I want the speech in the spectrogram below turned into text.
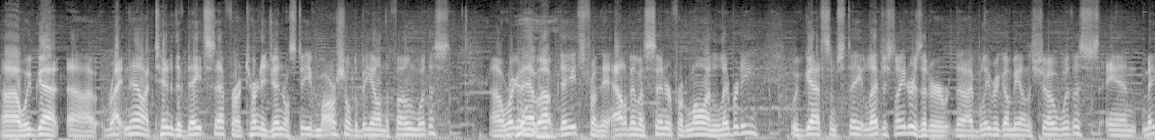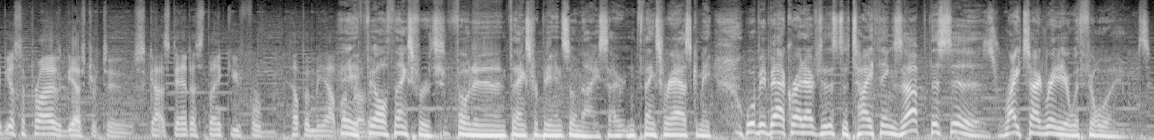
Uh, we've got uh, right now a tentative date set for Attorney General Steve Marshall to be on the phone with us. Uh, we're going to have updates from the Alabama Center for Law and Liberty. We've got some state legislators that are that I believe are going to be on the show with us, and maybe a surprise guest or two. Scott Stantis, thank you for helping me out, Hey, brother. Phil, thanks for phoning in and thanks for being so nice. I, and thanks for asking me. We'll be back right after this to tie things up. This is Right Side Radio with Phil Williams.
